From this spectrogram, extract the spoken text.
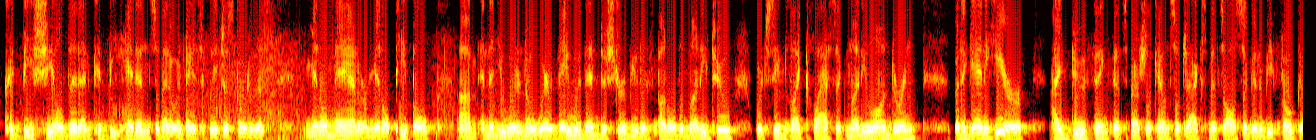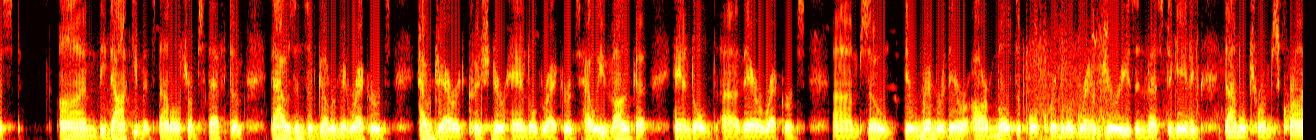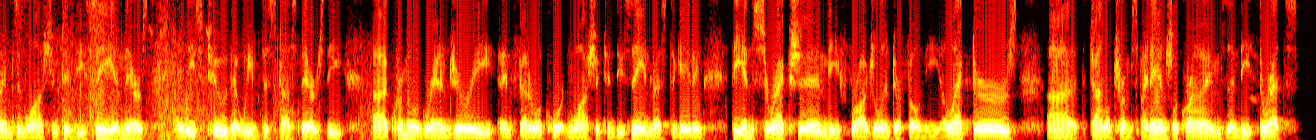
could be shielded and could be hidden so that it would basically just go to this middleman or middle people um, and then you wouldn't know where they would then distribute and funnel the money to which seems like classic money laundering. But again here i do think that special counsel jack smith's also going to be focused on the documents, Donald Trump's theft of thousands of government records, how Jared Kushner handled records, how Ivanka handled uh, their records. Um, so remember, there are multiple criminal grand juries investigating Donald Trump's crimes in Washington, D.C., and there's at least two that we've discussed. There's the uh, criminal grand jury in federal court in Washington, D.C., investigating the insurrection, the fraudulent or phony electors, uh, Donald Trump's financial crimes, and the threats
